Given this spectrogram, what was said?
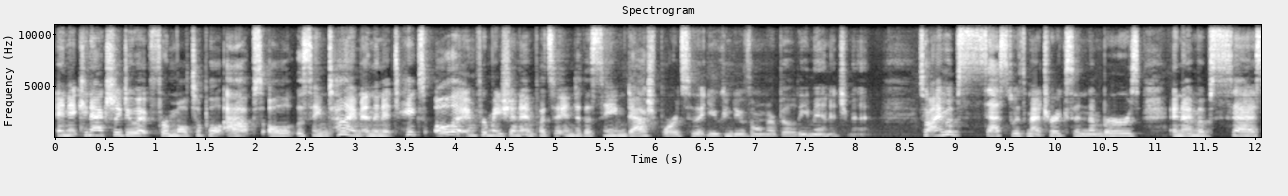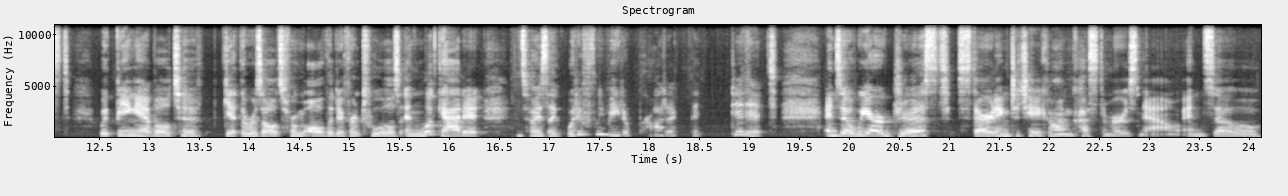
and it can actually do it for multiple apps all at the same time. And then it takes all that information and puts it into the same dashboard so that you can do vulnerability management. So i'm obsessed with metrics and numbers and i'm obsessed with being able to get the results from all the different tools and look at it. And so i was like what if we made a product that did it. And so we are just starting to take on customers now. And so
